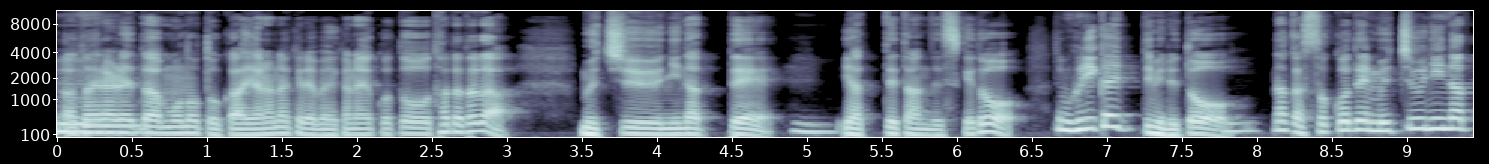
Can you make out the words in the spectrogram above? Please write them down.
うん与えられたものとか、やらなければいけないことを、ただただ夢中になってうんやってたんですけど、でも振り返ってみると、うんなんかそこで夢中になっ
